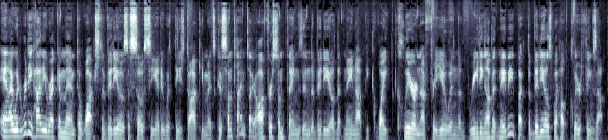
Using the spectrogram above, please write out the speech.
and I would really highly recommend to watch the videos associated with these documents because sometimes I offer some things in the video that may not be quite clear enough for you in the reading of it maybe, but the videos will help clear things up.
